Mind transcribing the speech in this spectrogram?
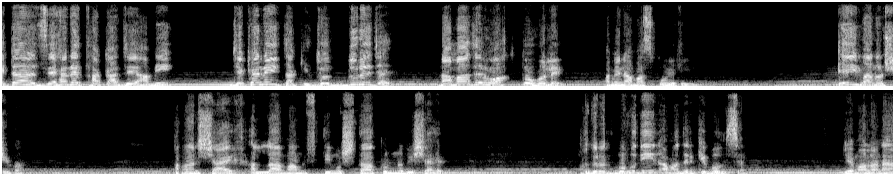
এটা জেহানে থাকা যে আমি যেখানেই থাকি, যদ্দূরে যাই, নামাজের ওয়াক্ত হলে আমি নামাজ পড়ে ফেলি। এই মানসিকতা আমার শায়েখ আল্লামা মুফতি মুশতাকুর নবী সাহেব হজরত বহুদিন আমাদেরকে বলছেন যে মালানা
